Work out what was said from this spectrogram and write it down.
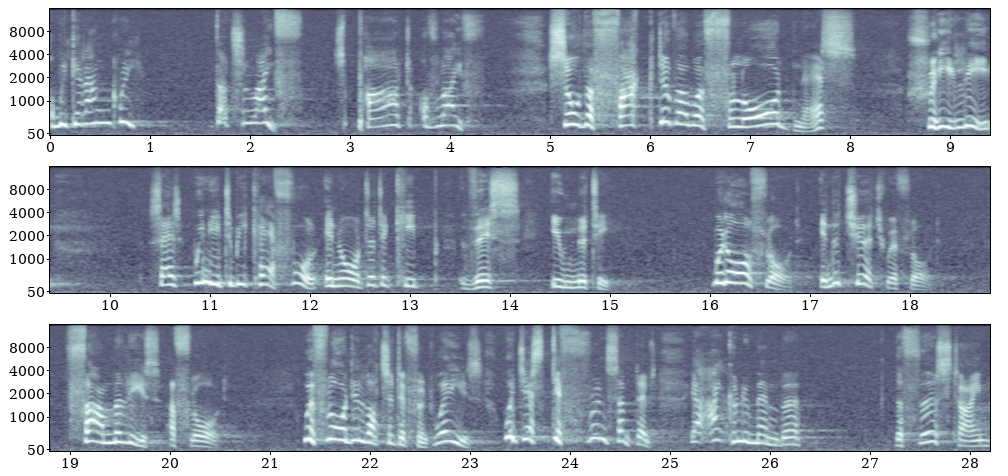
And we get angry. That's life. It's part of life. So the fact of our flawedness really says we need to be careful in order to keep this unity. We're all flawed. In the church, we're flawed. Families are flawed. We're flawed in lots of different ways. We're just different sometimes. Yeah, I can remember the first time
